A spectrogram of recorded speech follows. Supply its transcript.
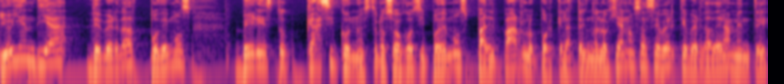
Y hoy en día, de verdad, podemos ver esto casi con nuestros ojos y podemos palparlo porque la tecnología nos hace ver que verdaderamente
